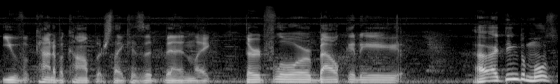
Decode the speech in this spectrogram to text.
you've kind of accomplished? Like, has it been like third floor, balcony? I, I think the most.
